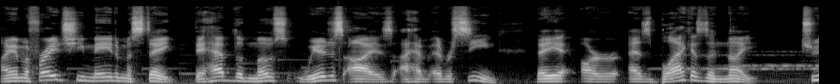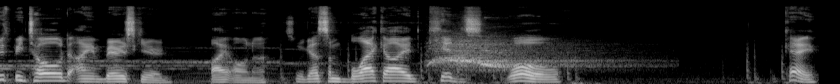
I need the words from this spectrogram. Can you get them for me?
I am afraid she made a mistake. They have the most weirdest eyes I have ever seen. They are as black as the night. Truth be told, I am very scared by Anna. So we got some black-eyed kids. Whoa. Okay.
